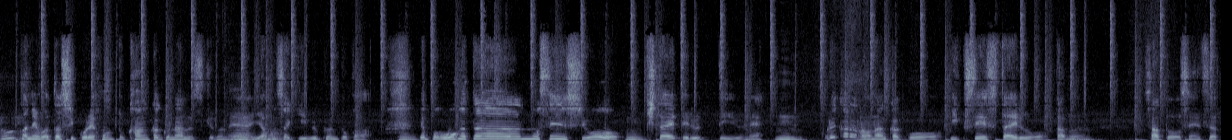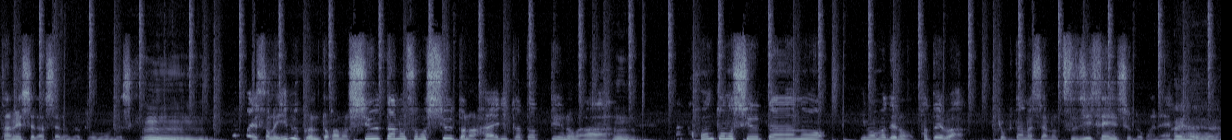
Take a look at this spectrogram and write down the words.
なんかね、私、これ、本当感覚なんですけどね、うん山崎イブ君とか、うん。やっぱ大型の選手をうん。鍛えてるっていうね、うん。これからのなんかこう、育成スタイルを多分、うん。佐藤先生は試してらっしゃるんだと思うんですけど、やうんっぱりそのイブ君とかのシューターのそのシュートの入り方っていうのが、うんなんか本当のシューターの今までの、例えば、極端な話、あの辻選手とかね、はいはいはいはい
